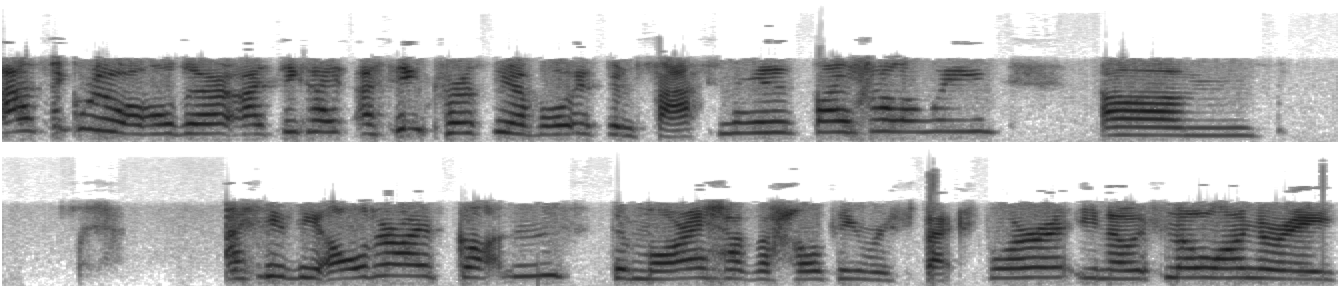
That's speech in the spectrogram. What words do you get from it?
as I grew older, I think I, I think personally I've always been fascinated by Halloween. Um, I think the older I've gotten, the more I have a healthy respect for it. You know, it's no longer a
